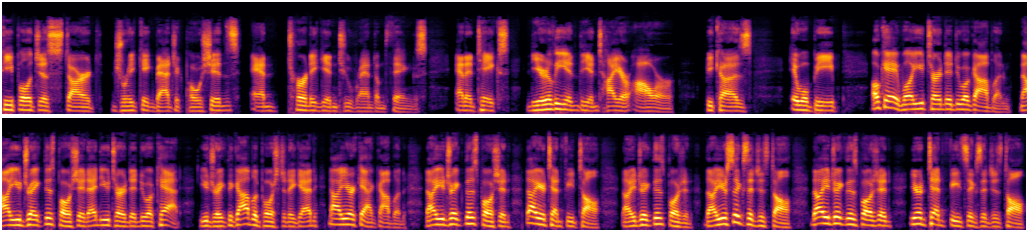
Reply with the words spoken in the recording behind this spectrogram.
people just start drinking magic potions and turning into random things. And it takes nearly the entire hour because it will be okay, well, you turned into a goblin. Now you drink this potion and you turned into a cat. You drink the goblin potion again. Now you're a cat goblin. Now you drink this potion. Now you're 10 feet tall. Now you drink this potion. Now you're six inches tall. Now you drink this potion. You're 10 feet, six inches tall.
